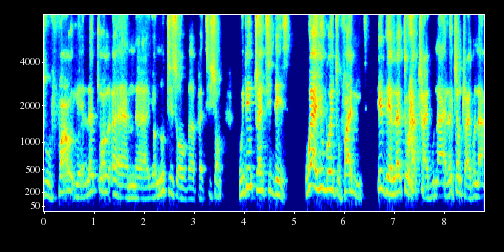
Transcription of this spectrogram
to file your election, um, uh, your notice of uh, petition within 20 days. Where are you going to file it? if the electoral tribunal, election tribunal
